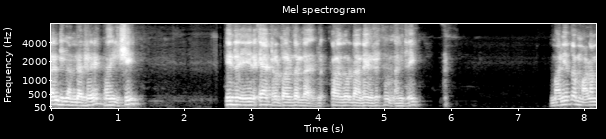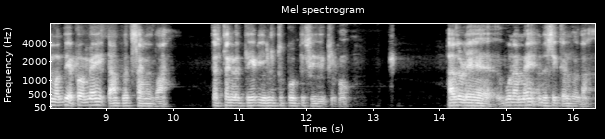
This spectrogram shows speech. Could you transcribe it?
நன்றி நண்பர்களே மகிழ்ச்சி. இன்று ஏற்றல் பருதல்ல கலந்து கொண்ட அனைவருக்கும் நன்றி. மனித மனம் வந்து எப்பவுமே காம்ப்ளெக்ஸ் ஆனதுதான். கஷ்டங்களை தேடி இழுத்து போட்டு செஞ்சுட்டு இருக்கோம். அதோடைய குணமே அந்த சிக்கல்கள் தான்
